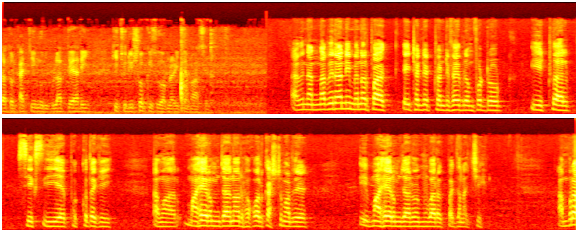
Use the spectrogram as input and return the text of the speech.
জাতর কাচি মুরগুলা তেয়ারি খিচুড়ি সব কিছু আমরা এখানে আছে। আমি Nanna biryani, manor park eight hundred twenty five Romford road E twelve six E A পক্ষ থেকে আমার মাহে রমজানের সকল কাস্টমারদের এই মাহে রমজানের মুবারকবাদ জানাচ্ছি। আমরা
